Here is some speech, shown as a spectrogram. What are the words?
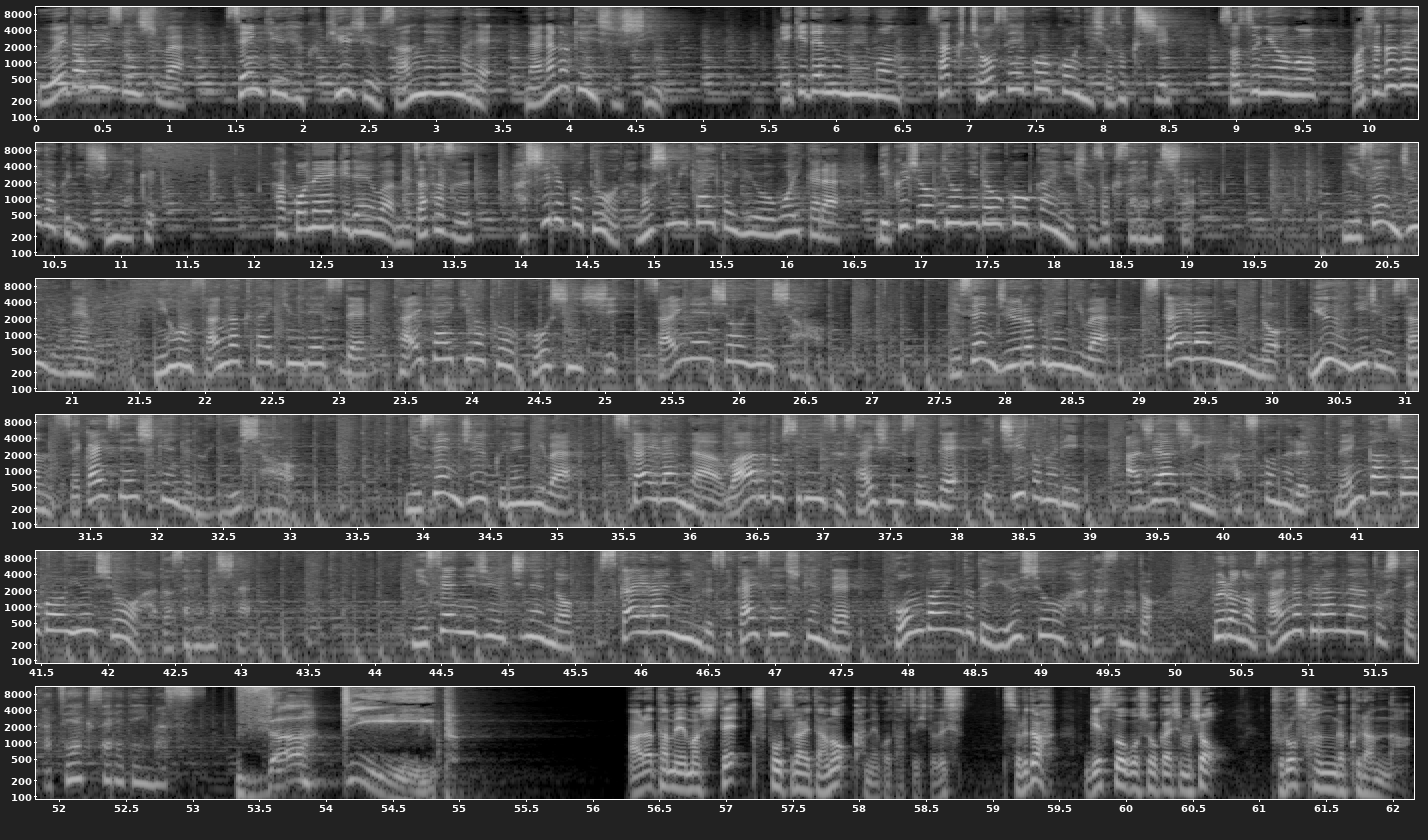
上田瑠衣選手は1993年生まれ長野県出身。駅伝の名門佐久長聖高校に所属し卒業後早稲田大学に進学。箱根駅伝は目指さず走ることを楽しみたいという思いから陸上競技同好会に所属されました。2014年日本山岳耐久レースで大会記録を更新し最年少優勝。2016年にはスカイランニングの U23 世界選手権での優勝2019年にはスカイランナーワールドシリーズ最終戦で1位となりアジア人初となる年間総合優勝を果たされました2021年のスカイランニング世界選手権でコンバインドで優勝を果たすなどプロの山岳ランナーとして活躍されています The Deep. 改めましてスポーツライターの金子達人です。それではゲストをご紹介しましょう。プロ山岳ランナー。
